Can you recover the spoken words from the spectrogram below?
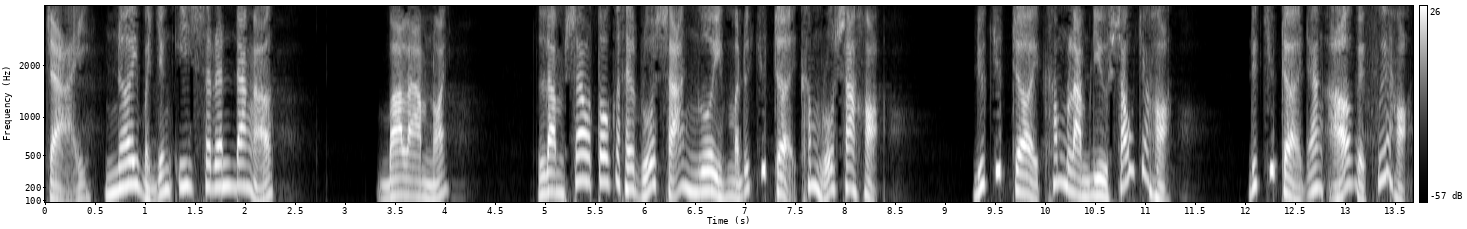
trại nơi mà dân Israel đang ở. Ba La Am nói, làm sao tôi có thể rủa xả người mà Đức Chúa Trời không rủa xả họ? Đức Chúa Trời không làm điều xấu cho họ. Đức Chúa Trời đang ở về phía họ.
